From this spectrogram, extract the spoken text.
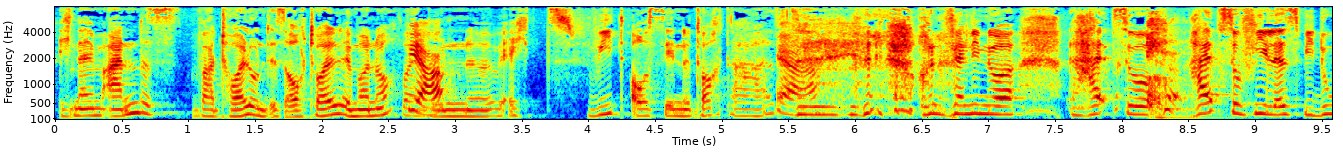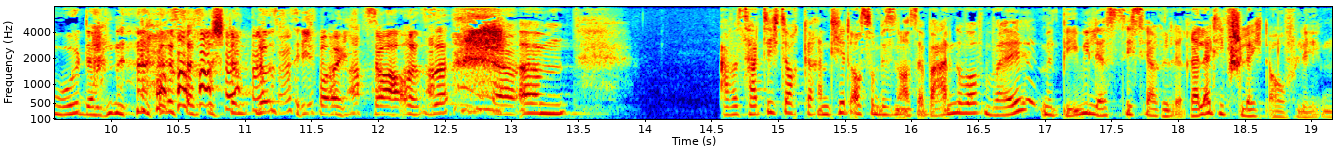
Ich nehme an, das war toll und ist auch toll immer noch, weil Ja. du eine echt sweet aussehende Tochter hast. Ja. Und wenn die nur halb so halb so viel ist wie du, dann ist das bestimmt lustig bei euch zu Hause. Ähm, aber es hat dich doch garantiert auch so ein bisschen aus der Bahn geworfen, weil mit Baby lässt sich ja re relativ schlecht auflegen.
